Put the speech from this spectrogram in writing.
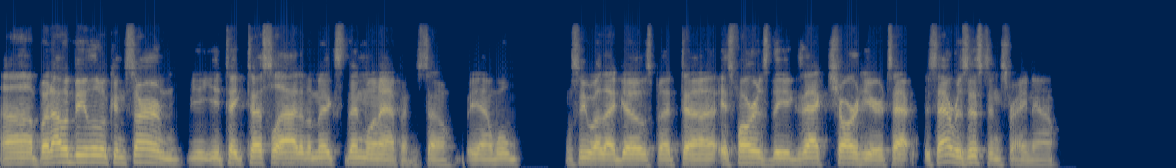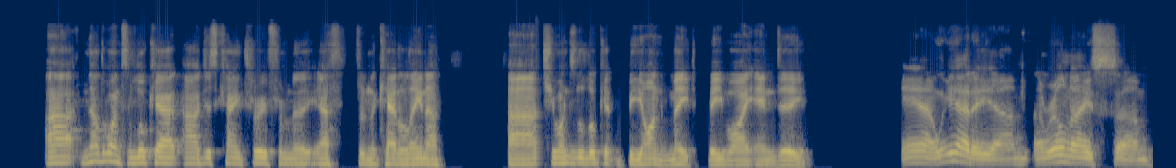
Uh, but I would be a little concerned. You, you, take Tesla out of the mix, then what happens? So yeah, we'll we'll see where that goes. But uh, as far as the exact chart here, it's at it's at resistance right now. Uh, another one to look at uh, just came through from the uh, from the Catalina. Uh, she wanted to look at Beyond Meat, BYND. Yeah, we had a um, a real nice um,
